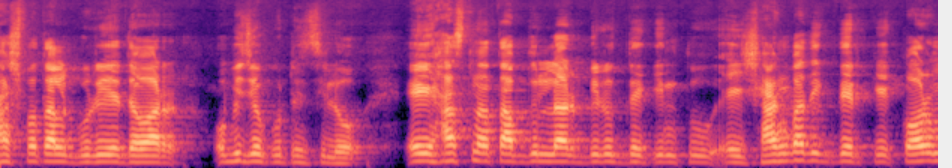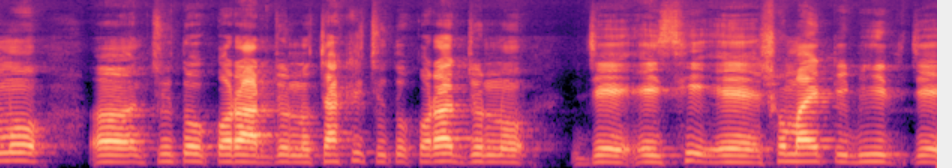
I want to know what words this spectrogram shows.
হাসপাতাল গুড়িয়ে দেওয়ার অভিযোগ উঠেছিল। এই হাসনাত আবদুল্লার বিরুদ্ধে কিন্তু এই সাংবাদিকদেরকে কর্মচ্যুত করার জন্য, চাকরিচ্যুত করার জন্য যে এই সময় টিভির যে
